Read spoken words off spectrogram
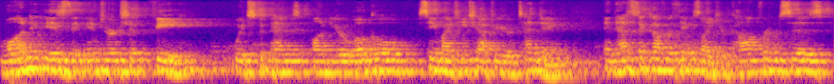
One is the internship fee, which depends on your local CMIT chapter you're attending, and that's to cover things like your conferences,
